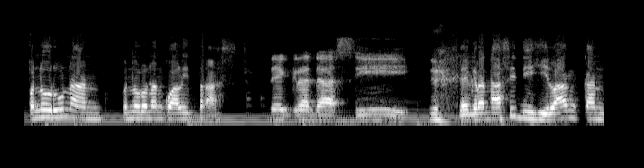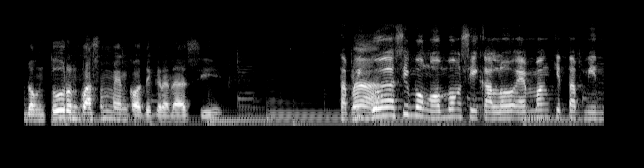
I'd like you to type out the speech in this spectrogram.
penurunan penurunan kualitas Degradasi. degradasi dihilangkan dong turun klasemen kalau degradasi Tapi Nah. gue sih mau ngomong sih kalau emang kita min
